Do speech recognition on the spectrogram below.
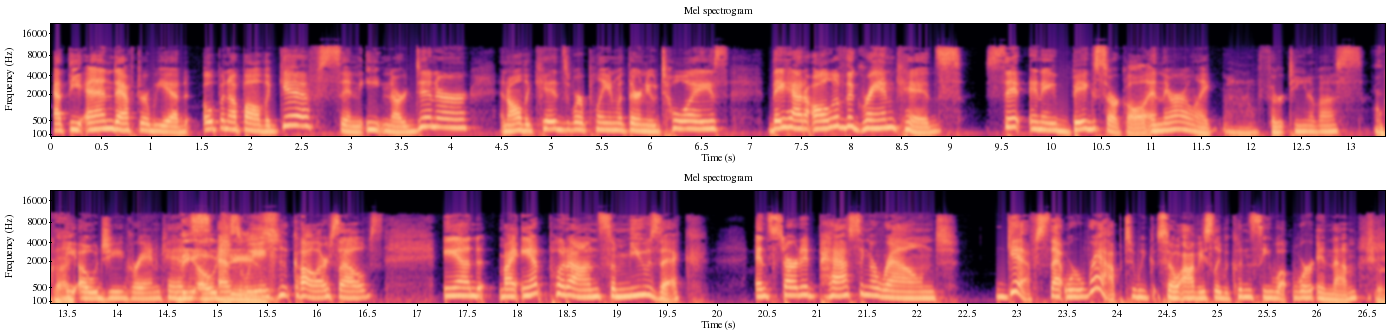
At the end, after we had opened up all the gifts and eaten our dinner, and all the kids were playing with their new toys, they had all of the grandkids sit in a big circle. And there are like, I don't know, 13 of us. Okay. The OG grandkids, The as we call ourselves. And my aunt put on some music and started passing around gifts that were wrapped. We, so obviously we couldn't see what were in them. Sure.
